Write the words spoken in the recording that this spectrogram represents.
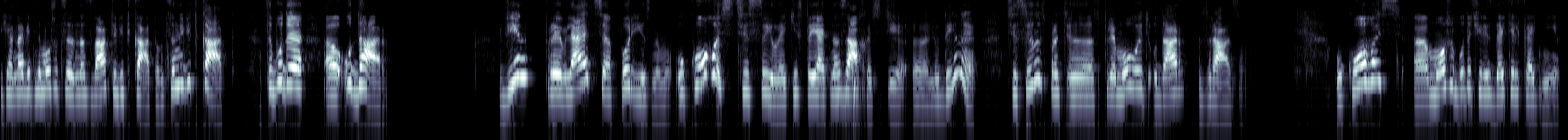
Я навіть не можу це назвати відкатом. Це не відкат, це буде е, удар. Він проявляється по-різному. У когось ці сили, які стоять на захисті е, людини, ці сили е, спрямовують удар зразу. У когось е, може бути через декілька днів.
